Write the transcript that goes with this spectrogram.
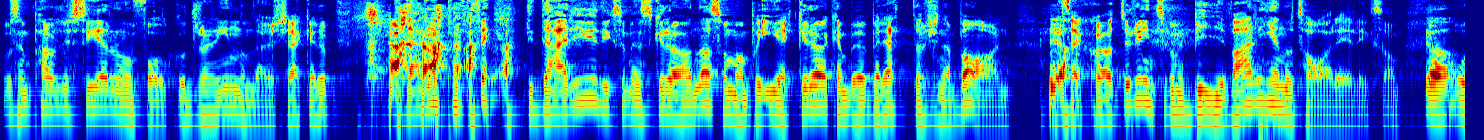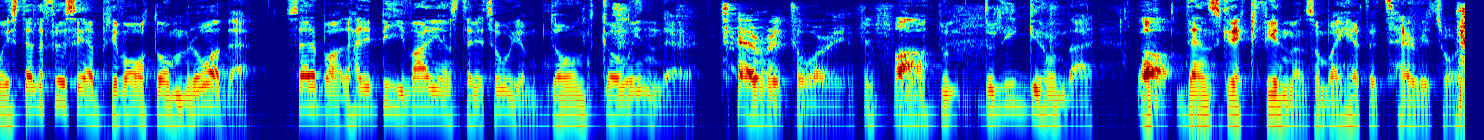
Och sen paralyserar de folk och drar in dem där och käkar upp. Det där är ju perfekt. Det där är ju liksom en skröna som man på Ekerö kan börja berätta för sina barn. Att Ja. så här, sköter du inte så kommer bivargen att ta dig liksom. Ja. Och istället för att säga privat område så är det bara, det här är bivargens territorium, don't go in there. Territory, fy fan Ja, då, då ligger hon där. Ja. Och den skräckfilmen som bara heter Territory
